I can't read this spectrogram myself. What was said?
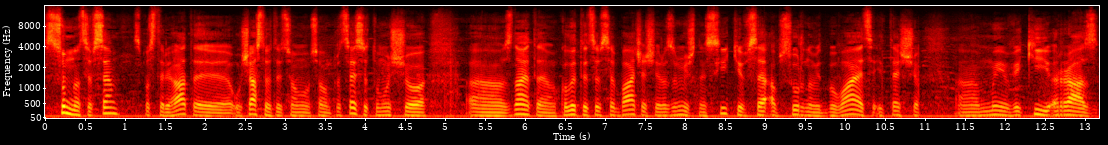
Сумно це все спостерігати, участвувати в цьому всьому процесі, тому що е, знаєте, коли ти це все бачиш і розумієш, наскільки все абсурдно відбувається, і те, що ми в який раз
